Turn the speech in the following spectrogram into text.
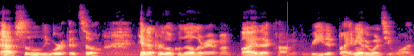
absolutely worth it. So, hit up your local Dollarama, buy that comic, read it, buy any other ones you want.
